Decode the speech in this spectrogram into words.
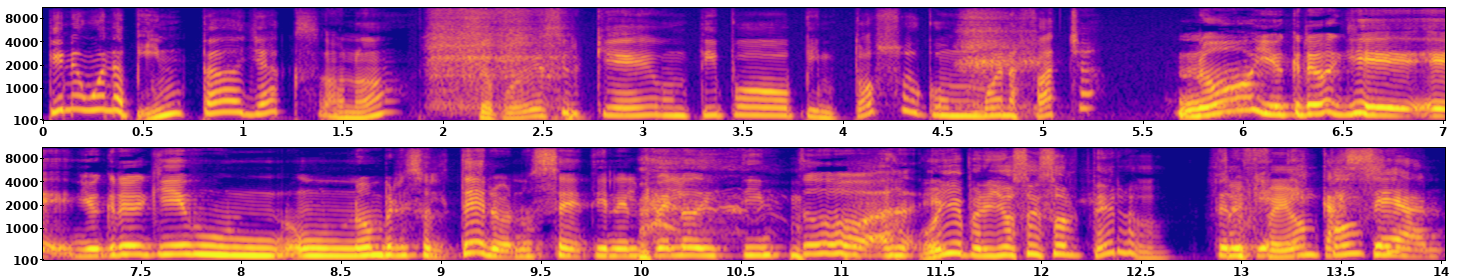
¿Tiene buena pinta, Jax, o no? ¿Se puede decir que es un tipo pintoso con buena facha? No, yo creo que eh, yo creo que es un, un hombre soltero, no sé, tiene el pelo distinto. a- Oye, pero yo soy soltero. pero ¿Soy que feo entonces? escasean.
